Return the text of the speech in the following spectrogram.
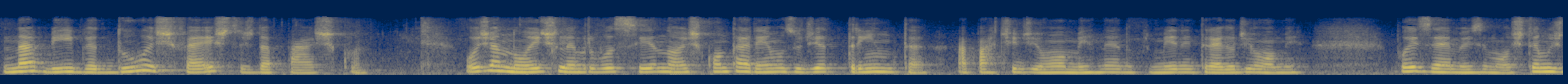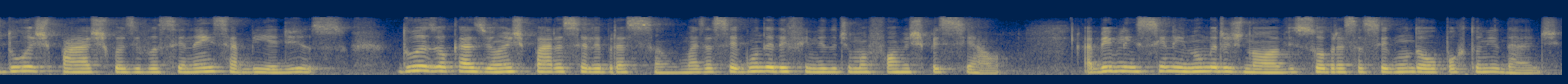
na Bíblia duas festas da Páscoa? Hoje à noite, lembro você, nós contaremos o dia 30 a partir de Homer, né, no primeira entrega de Homer. Pois é, meus irmãos, temos duas Páscoas e você nem sabia disso? Duas ocasiões para celebração, mas a segunda é definida de uma forma especial. A Bíblia ensina em Números 9 sobre essa segunda oportunidade.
